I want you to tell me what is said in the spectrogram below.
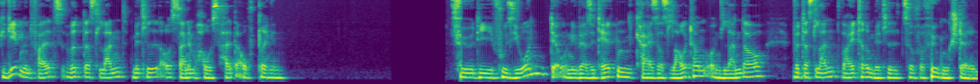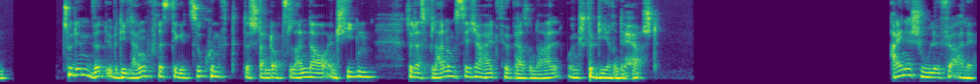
Gegebenenfalls wird das Land Mittel aus seinem Haushalt aufbringen. Für die Fusion der Universitäten Kaiserslautern und Landau wird das Land weitere Mittel zur Verfügung stellen. Zudem wird über die langfristige Zukunft des Standorts Landau entschieden, sodass Planungssicherheit für Personal und Studierende herrscht. Eine Schule für alle.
